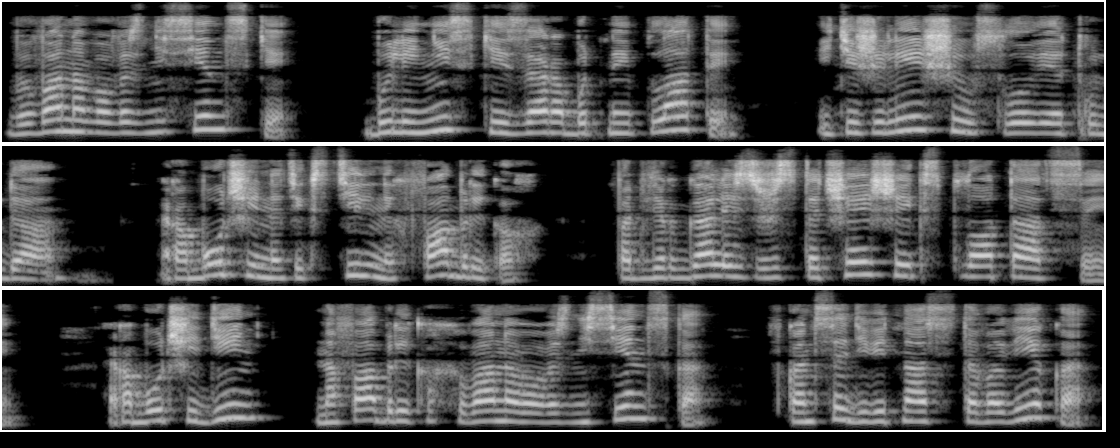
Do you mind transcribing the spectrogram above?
в Иваново-Вознесенске были низкие заработные платы и тяжелейшие условия труда. Рабочие на текстильных фабриках подвергались жесточайшей эксплуатации. Рабочий день на фабриках Иваново-Вознесенска в конце XIX века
